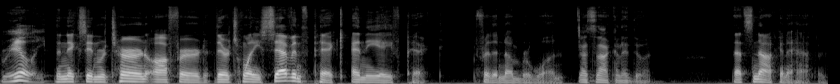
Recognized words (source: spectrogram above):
Really? The Knicks in return offered their 27th pick and the eighth pick for the number one. That's not going to do it. That's not going to happen.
